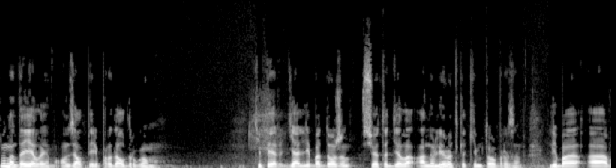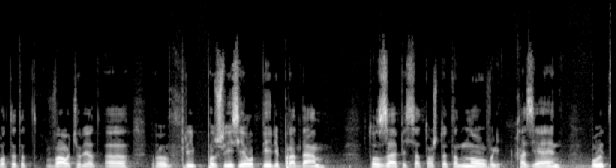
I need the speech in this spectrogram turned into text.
Ну, надоело ему. Он взял, перепродал другому. Теперь я либо должен все это дело аннулировать каким-то образом, либо а, вот этот ваучер, я, а, а, при, потому что если я его перепродам, то запись о том, что это новый хозяин, будет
